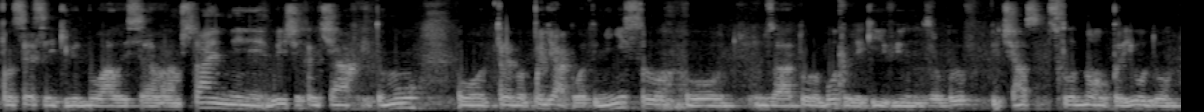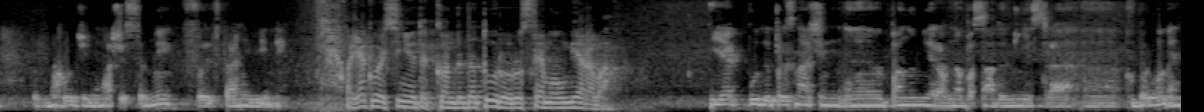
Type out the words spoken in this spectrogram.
процеси, які відбувалися в Рамштаймі, в інших речах. І тому от, треба подякувати міністру от, за ту роботу, яку він зробив під час складного періоду знаходження нашої страни в стані війни. А як ви оцінюєте кандидатуру Рустема Умєрова? Як буде призначен е, пан Умєров на посаду міністра е, оборони,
